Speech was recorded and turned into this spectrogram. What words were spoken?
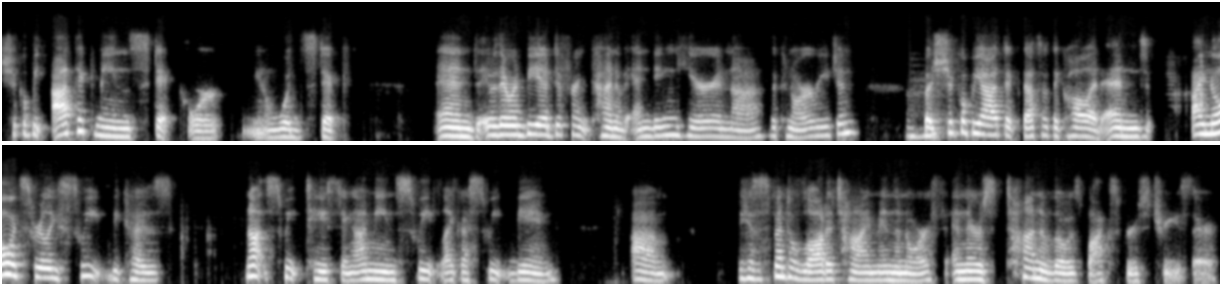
Shikopiatic means stick or you know wood stick, and it, there would be a different kind of ending here in uh, the Kenora region, mm-hmm. but shikopiatic that's what they call it. And I know it's really sweet because not sweet tasting. I mean sweet like a sweet being. Um, because I spent a lot of time in the north, and there's a ton of those black spruce trees there,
